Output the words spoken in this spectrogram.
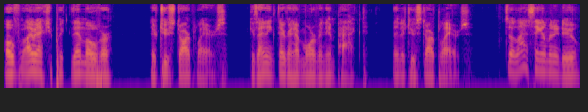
over I would actually pick them over their two star players because I think they're going to have more of an impact than the two star players. So the last thing I'm going to do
